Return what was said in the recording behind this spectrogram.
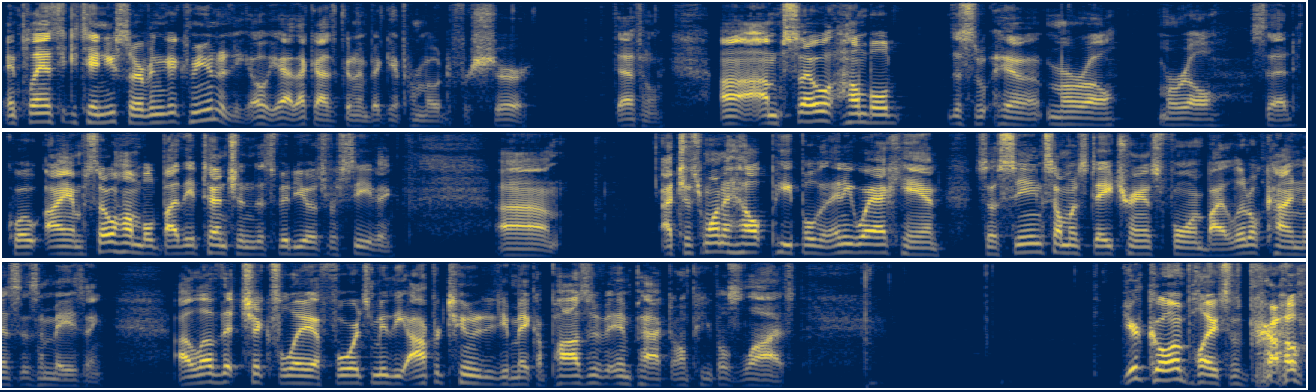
and plans to continue serving the community. Oh yeah, that guy's going to get promoted for sure, definitely. Uh, I'm so humbled. This uh, Muriel Muriel said, "quote I am so humbled by the attention this video is receiving." Um, I just want to help people in any way I can, so seeing someone's day transformed by little kindness is amazing. I love that Chick fil A affords me the opportunity to make a positive impact on people's lives. You're going places, bro.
